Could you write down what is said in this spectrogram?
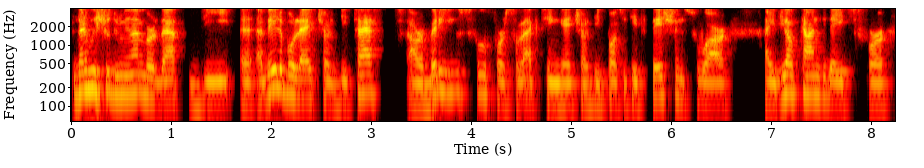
Then we should remember that the uh, available HRD tests are very useful for selecting HRD positive patients who are ideal candidates for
